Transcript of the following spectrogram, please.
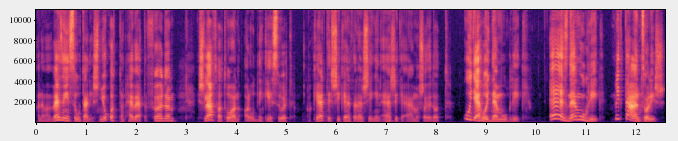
hanem a vezényszó után is nyugodtan hevert a földön, és láthatóan aludni készült. A kert és sikertelenségén Erzsike elmosolyodott. Ugye, hogy nem ugrik? Ez nem ugrik, még táncol is.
